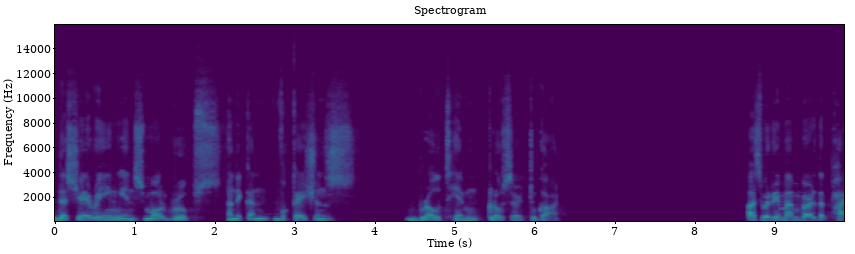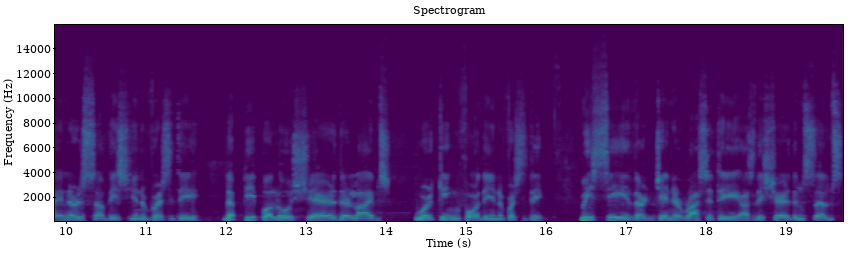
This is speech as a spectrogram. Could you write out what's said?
the sharing in small groups and the convocations brought him closer to God. As we remember the pioneers of this university, the people who shared their lives working for the university, we see their generosity as they share themselves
